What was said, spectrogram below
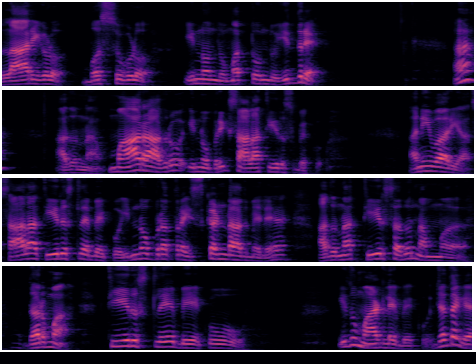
ಲಾರಿಗಳು, ಬಸ್ಸುಗಳು, ಇನ್ನೊಂದು ಮತ್ತೊಂದು ಇದ್ದರೆ ಅದನ್ನು ಮಾರಾದರೂ ಇನ್ನೊಬ್ರಿಗೆ ಸಾಲ ತೀರಿಸಬೇಕು. ಅನಿವಾರ್ಯ, ಸಾಲ ತೀರಿಸಲೇಬೇಕು. ಇನ್ನೊಬ್ಬರ ಹತ್ರ ಇಸ್ಕೊಂಡಾದ ಮೇಲೆ ಅದನ್ನು ತೀರಿಸೋದು ನಮ್ಮ ಧರ್ಮ. ತೀರಿಸಲೇಬೇಕು. ಇದು ಮಾಡಲೇಬೇಕು. ಜೊತೆಗೆ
